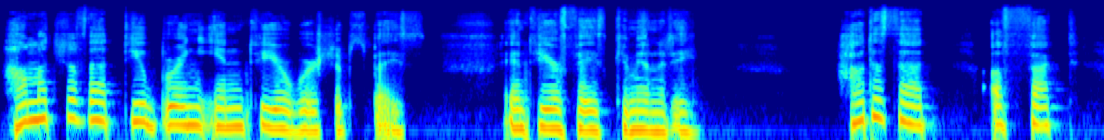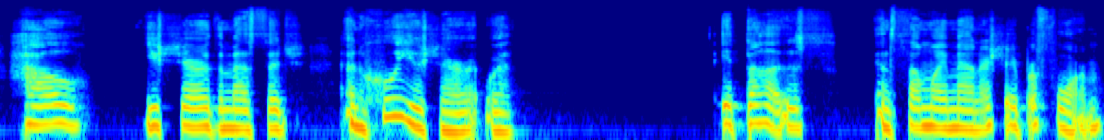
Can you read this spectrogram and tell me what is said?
How much of that do you bring into your worship space, into your faith community? How does that affect how you share the message and who you share it with? It does in some way, manner, shape, or form.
